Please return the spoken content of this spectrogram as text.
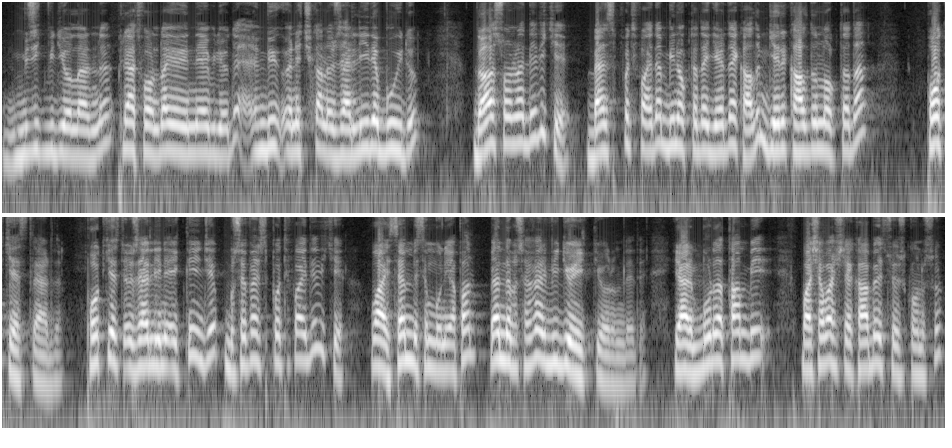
Müzik videolarını platformda yayınlayabiliyordu. En büyük öne çıkan özelliği de buydu. Daha sonra dedi ki ben Spotify'dan bir noktada geride kaldım. Geri kaldığı noktada podcastlerdi. Podcast özelliğini ekleyince bu sefer Spotify dedi ki vay sen misin bunu yapan? Ben de bu sefer video ekliyorum dedi. Yani burada tam bir başa baş rekabet söz konusu.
